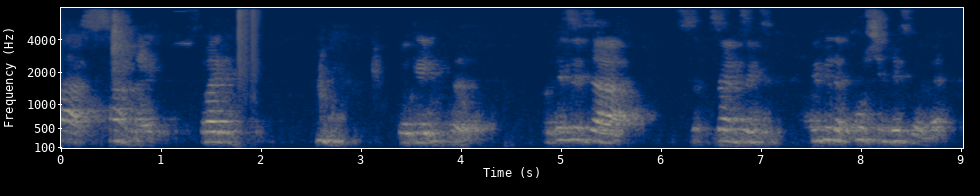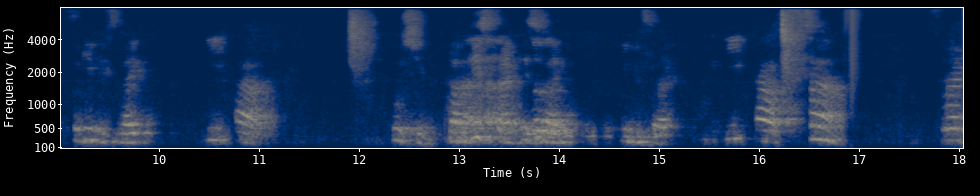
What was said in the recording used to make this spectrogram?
Ah, sunlight, right? Okay. So this is uh same thing. You do the pushing this way? So give this like E R pushing. But this time, this time, give this like E R sun. Right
